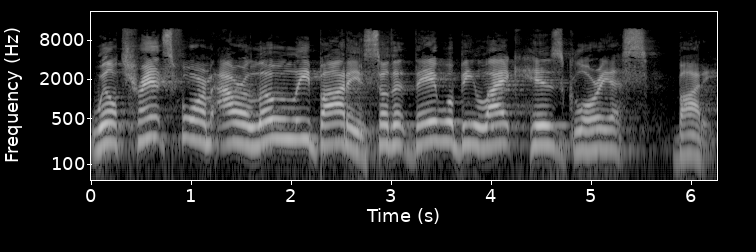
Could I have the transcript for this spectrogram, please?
will transform our lowly bodies so that they will be like his glorious body.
